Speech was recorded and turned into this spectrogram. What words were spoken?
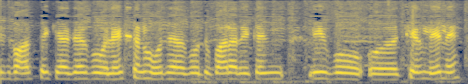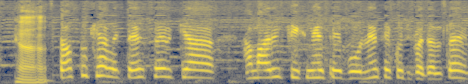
इस बात से कि अगर वो इलेक्शन हो जाए वो दोबारा रिटर्न वो चेयर ले लें। हाँ हाँ। तो आपको क्या लगता है सर क्या हमारी सीखने से बोलने से कुछ बदलता है?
